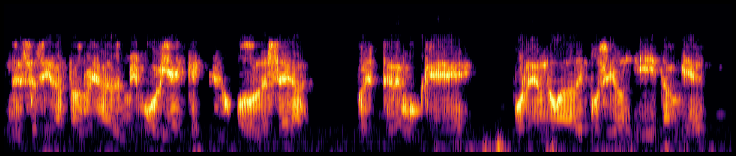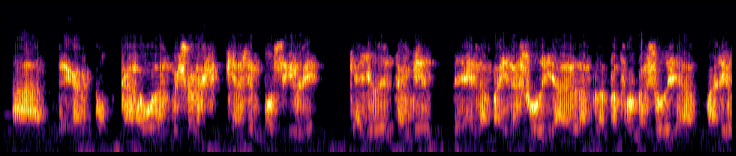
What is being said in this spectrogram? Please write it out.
necesidad, tal vez al mismo Vieque o donde sea, pues tenemos que ponernos a la disposición y también a entregar con cada una de las personas que hacen posible que ayuden también en la página suya, en la plataforma suya, Mario,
